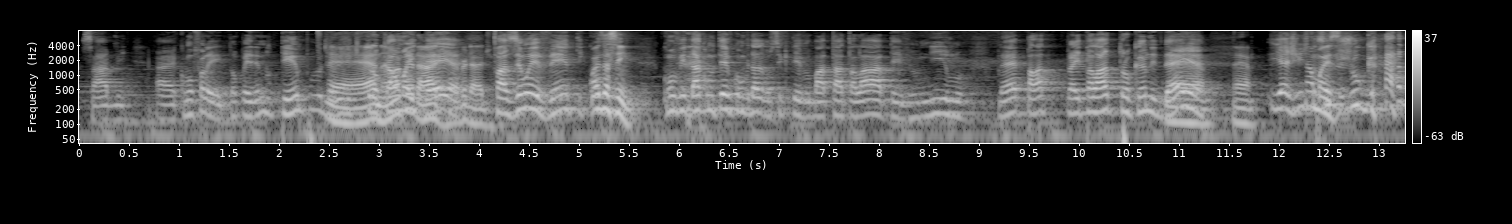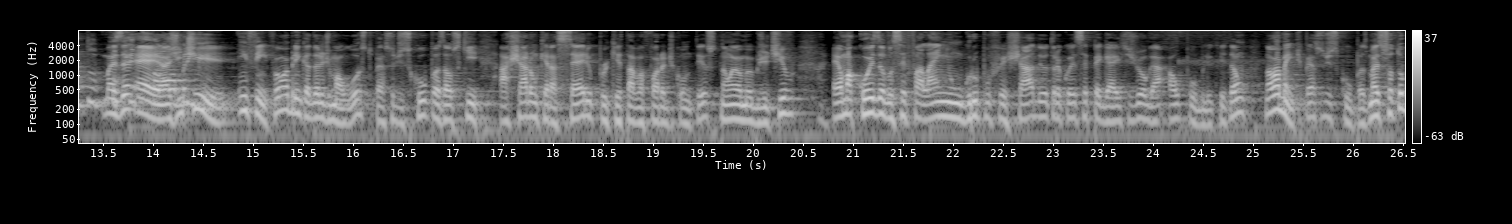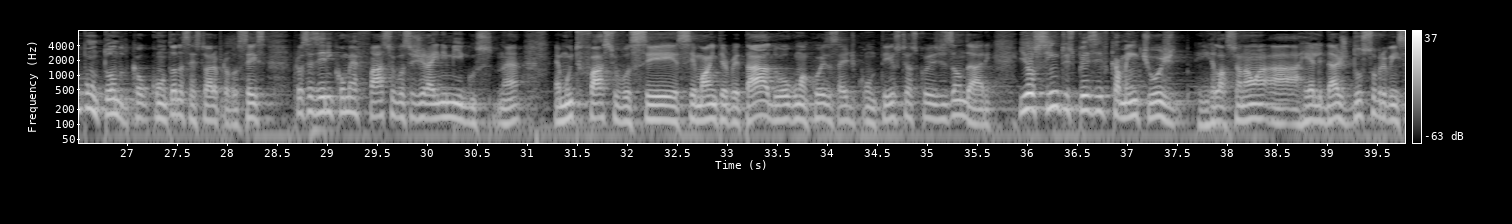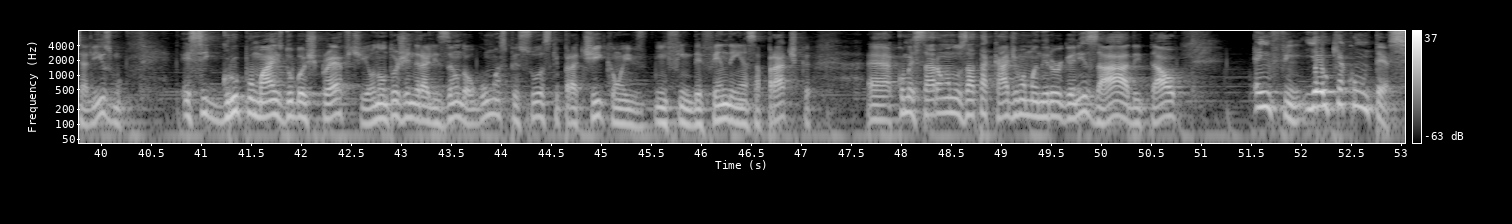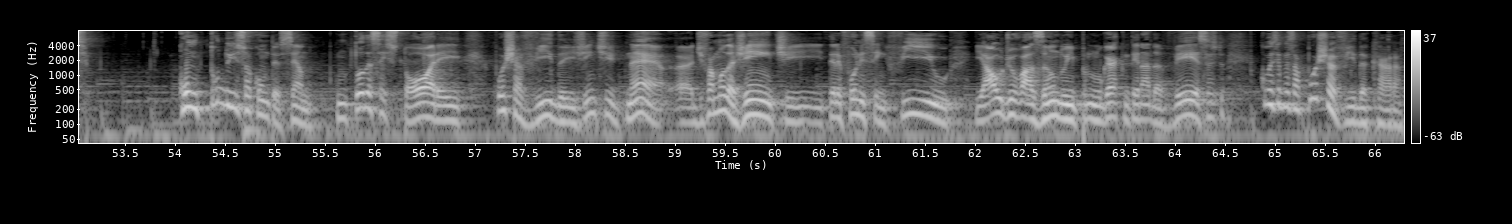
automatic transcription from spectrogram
sabe? É, como eu falei, estão perdendo tempo de É, trocar não, é uma verdade, ideia, é fazer um evento e Mas convi- assim- convidar, como teve convidado você que teve o Batata lá, teve o Nilo, né? Pra, lá, pra ir estar lá trocando ideia. É, é. E a gente Não, tá mas- sendo julgado. Mas é, é, a brinca- gente. Enfim, foi uma brincadeira de mau gosto. Peço desculpas aos que acharam que era sério porque estava fora de contexto. Não é o meu objetivo. É uma coisa você falar em um grupo fechado e outra coisa você pegar isso e jogar ao público. Então, novamente, peço desculpas. Mas só tô pontuando, contando essa história pra vocês, pra vocês verem como é fácil você gerar inimigos, né? É muito fácil você ser mal interpretado ou alguma coisa sair de contexto e as coisas desandarem. E eu sinto especificamente hoje, em relação à, à realidade do sobrevivencialismo, esse grupo mais do bushcraft, eu não estou generalizando, algumas pessoas que praticam e, enfim, defendem essa prática, é, começaram a nos atacar de uma maneira organizada e tal. Enfim, e aí o que acontece? Com tudo isso acontecendo, com toda essa história e, poxa vida, e gente, né, eh, difamando a gente, e telefone sem fio, e áudio vazando em um lugar que não tem nada a ver, comecei a pensar, poxa vida, cara,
